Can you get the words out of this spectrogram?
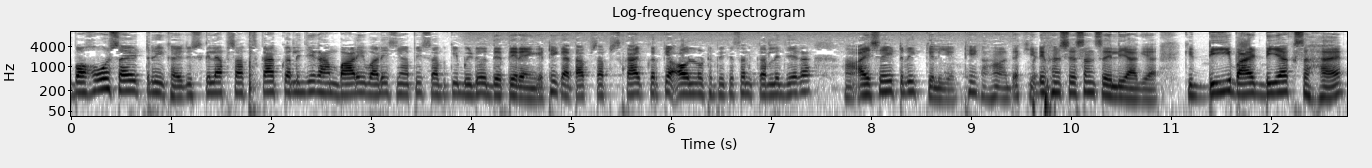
बहुत सारे ट्रिक है। जिसके लिए आप सब्सक्राइब कर लीजिएगा। हम बारी बारी से यहाँ पे सबकी वीडियो देते रहेंगे। ठीक है तो आप सब्सक्राइब करके ऑल नोटिफिकेशन कर लीजिएगा। हाँ ऐसे ही ट्रिक के लिए। ठीक है हाँ देखिए डिफ्रेंसिएशन से लिया गया कि डी बाय डी है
